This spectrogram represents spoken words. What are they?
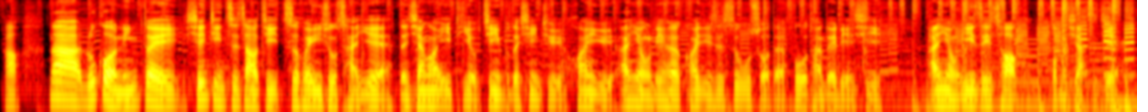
好，那如果您对先进制造技、智慧运输产业等相关议题有进一步的兴趣，欢迎与安永联合会计师事务所的服务团队联系。安永 Easy Talk，我们下次见。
